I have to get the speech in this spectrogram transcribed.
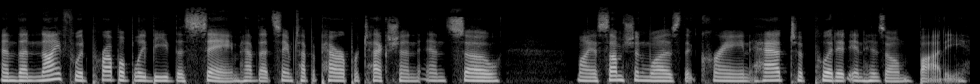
and the knife would probably be the same have that same type of power protection and so my assumption was that Crane had to put it in his own body.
